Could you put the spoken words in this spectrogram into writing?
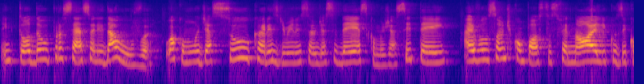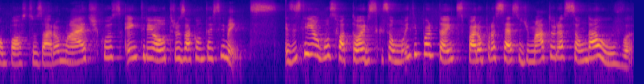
em todo o processo ali da uva. O acúmulo de açúcares, diminuição de acidez, como já citei, a evolução de compostos fenólicos e compostos aromáticos, entre outros acontecimentos. Existem alguns fatores que são muito importantes para o processo de maturação da uva,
